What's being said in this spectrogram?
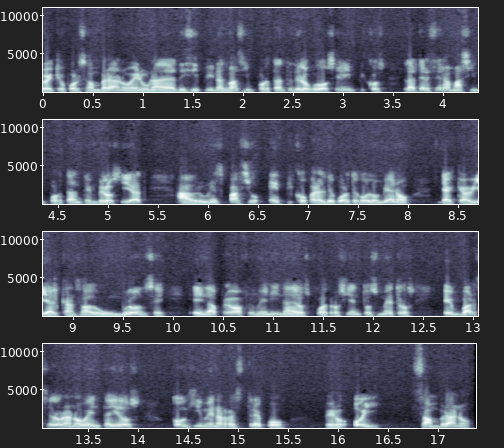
Lo hecho por Zambrano en una de las disciplinas más importantes de los Juegos Olímpicos, la tercera más importante en velocidad, abre un espacio épico para el deporte colombiano, ya que había alcanzado un bronce en la prueba femenina de los 400 metros en Barcelona 92 con Jimena Restrepo, pero hoy Zambrano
